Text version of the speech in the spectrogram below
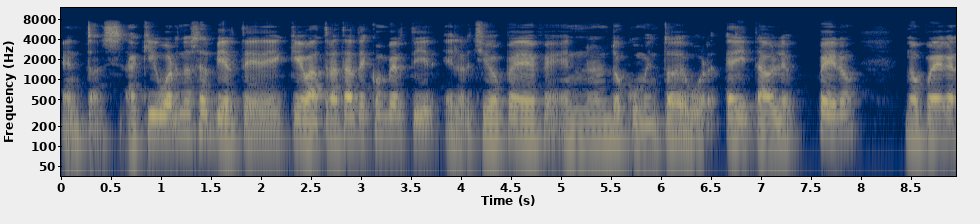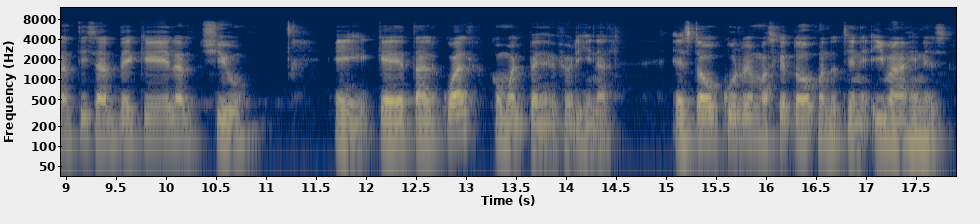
Entonces, aquí Word nos advierte de que va a tratar de convertir el archivo PDF en un documento de Word editable, pero no puede garantizar de que el archivo eh, quede tal cual como el PDF original. Esto ocurre más que todo cuando tiene imágenes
